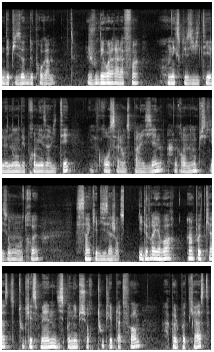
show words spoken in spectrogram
d'épisodes de programme. Je vous dévoilerai à la fin en exclusivité le nom des premiers invités, une grosse agence parisienne, un grand nom puisqu'ils ont entre 5 et 10 agences. Il devrait y avoir un podcast toutes les semaines disponible sur toutes les plateformes. Apple Podcast,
